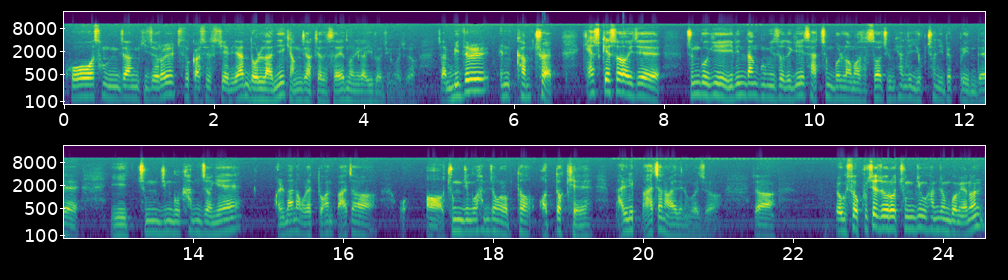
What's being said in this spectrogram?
고성장 기조를 지속할 수 있을지에 대한 논란이 경제학자들 사이에 논의가 이루어진 거죠. 자, 미들 인컴 트랩. 계속해서 이제 중국이 일인당 국민소득이 4,000불 넘어서서 지금 현재 6,200불인데 이 중진국 함정에 얼마나 오랫동안 빠져 어, 중진국 함정으로부터 어떻게 빨리 빠져나와야 되는 거죠. 자, 여기서 구체적으로 중진국 함정 보면은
